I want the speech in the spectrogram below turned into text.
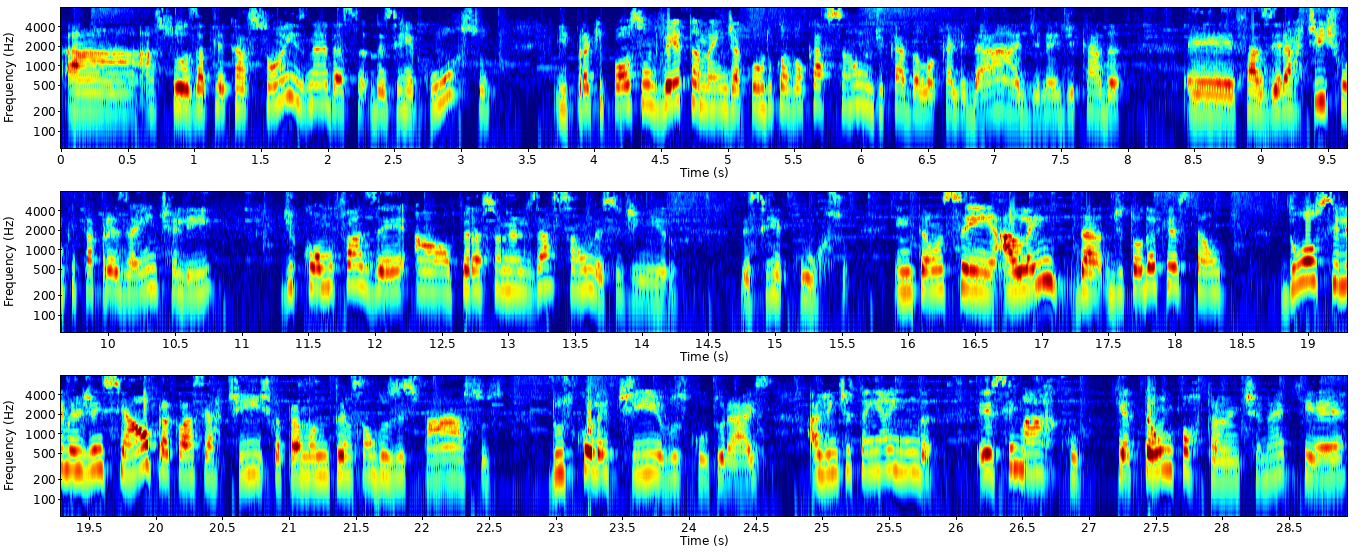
a, as suas aplicações né, dessa, desse recurso e para que possam ver também de acordo com a vocação de cada localidade, né, de cada é, fazer artístico que está presente ali, de como fazer a operacionalização desse dinheiro, desse recurso. Então, assim, além da, de toda a questão do auxílio emergencial para a classe artística, para a manutenção dos espaços, dos coletivos culturais, a gente tem ainda esse marco que é tão importante, né? Que é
